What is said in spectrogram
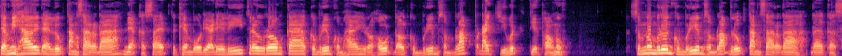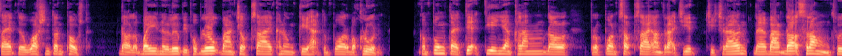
ទាំងនេះហើយដែលលោកតាំងសារដាអ្នកកាសែត The Cambodia Daily ត្រូវរងការគំរាមកំហែងរហូតដល់គំរាមសម្លាប់ផ្ដាច់ជីវិតទៀតផងនោះសំណុំរឿងគំរាមសម្លាប់លោកតាំងសារដាដែលកាសែត The Washington Post ដ៏ល្បីនៅលើពិភពលោកបានចុះផ្សាយក្នុងគេហទំព័ររបស់ខ្លួន កំពុងតែតាក់ទាញយ៉ាងខ្លាំងដល់ ប្រព័ន្ធផ្សព្វផ្សាយអន្តរជាតិជាច្រើនដែលបានដកស្រង់ធ្វើ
